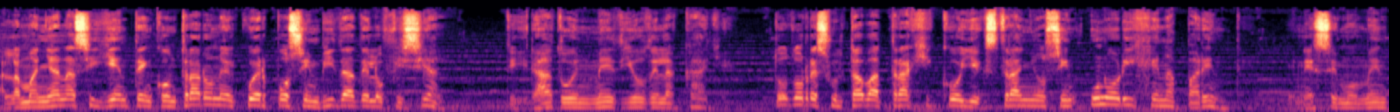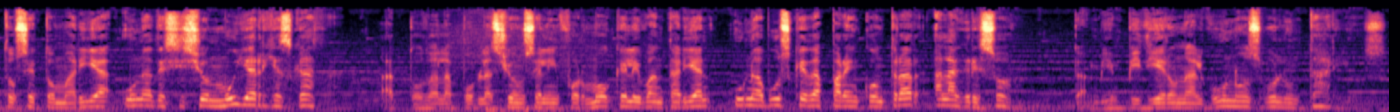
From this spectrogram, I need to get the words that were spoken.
A la mañana siguiente encontraron el cuerpo sin vida del oficial, tirado en medio de la calle. Todo resultaba trágico y extraño sin un origen aparente. En ese momento se tomaría una decisión muy arriesgada. A toda la población se le informó que levantarían una búsqueda para encontrar al agresor. También pidieron algunos voluntarios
